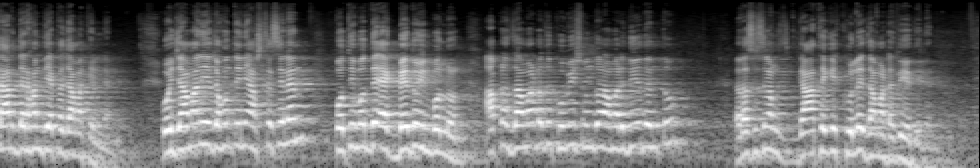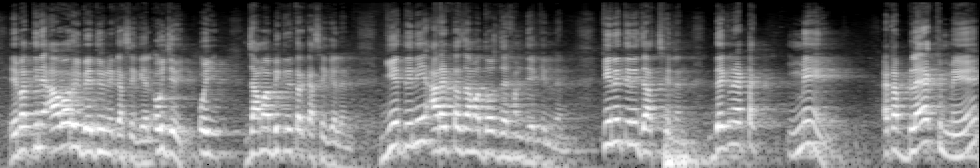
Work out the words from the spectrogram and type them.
চার দেড়হাম দিয়ে একটা জামা কিনলেন। ওই জামা নিয়ে যখন তিনি আসতেছিলেন প্রতিমধ্যে এক বেদুইন বললেন, আপনার জামাটা তো খুবই সুন্দর, আমার দিয়ে দেন তো। রাসুলাম গা থেকে খুলে জামাটা দিয়ে দিলেন। এবার তিনি আবার ওই বেদুইনের কাছে গেলেন, ওই যে, ওই জামা বিক্রেতার কাছে গেলেন। গিয়ে তিনি আরেকটা জামা দশ দেড়হাম দিয়ে কিনলেন। কিনে তিনি যাচ্ছিলেন। দেখলেন একটা মেয়ে, একটা ব্ল্যাক মেয়ে,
